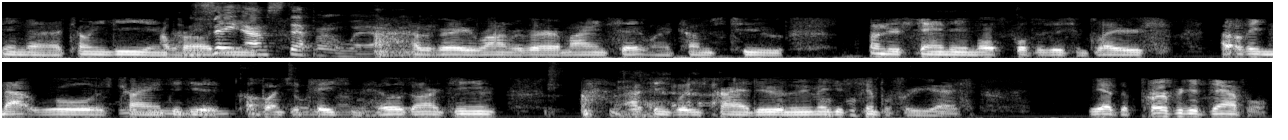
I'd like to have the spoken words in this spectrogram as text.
and uh, Tony D and Carl See, D I'm stepping away. I have a very Ron Rivera mindset when it comes to understanding multiple position players. I don't think Matt Rhule is trying to get a mm-hmm. bunch of Taysom Hills on our team. I think what he's trying to do, let me make it simple for you guys. We have the perfect example.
